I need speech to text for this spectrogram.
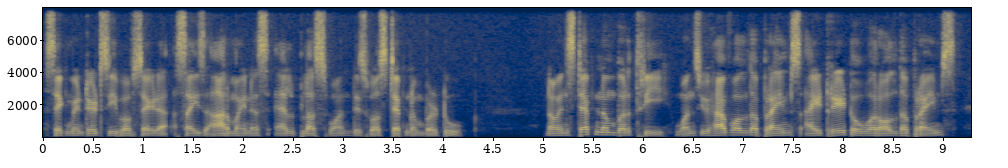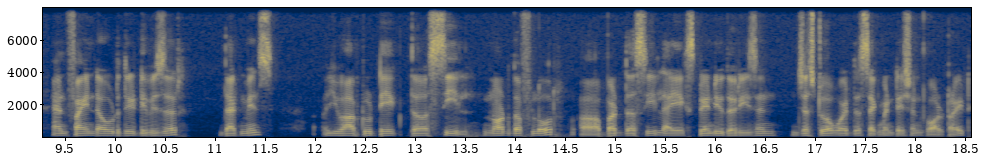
segmented sieve of size r minus l plus 1. This was step number 2. Now in step number 3, once you have all the primes, iterate over all the primes and find out the divisor. That means you have to take the ceil not the floor uh, but the ceil. I explained you the reason just to avoid the segmentation fault right?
